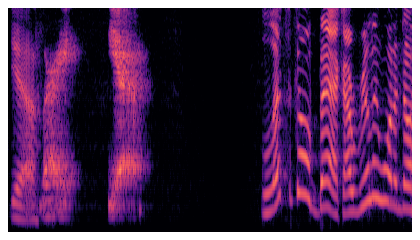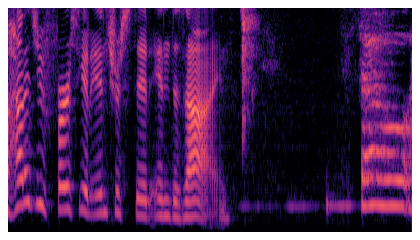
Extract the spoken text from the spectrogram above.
Yeah. Right. Yeah. Let's go back. I really want to know how did you first get interested in design? So,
